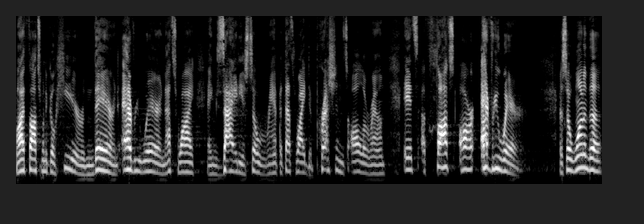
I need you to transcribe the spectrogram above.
My thoughts want to go here and there and everywhere, and that's why anxiety is so rampant. That's why depression's all around. It's uh, thoughts are everywhere. And so one of the,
